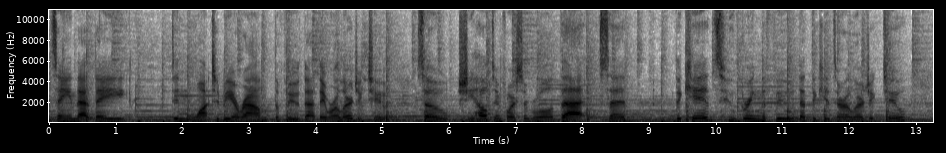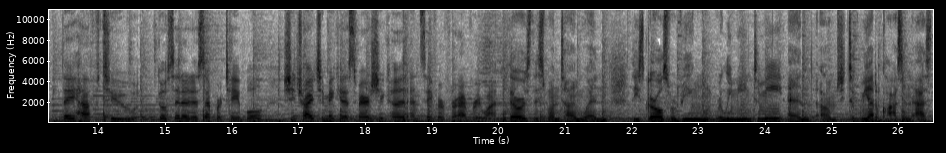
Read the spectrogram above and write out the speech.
saying that they didn't want to be around the food that they were allergic to. So she helped enforce a rule that said the kids who bring the food that the kids are allergic to, they have to go sit at a separate table. She tried to make it as fair as she could and safer for everyone. There was this one time when these girls were being really mean to me, and um, she took me out of class and asked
